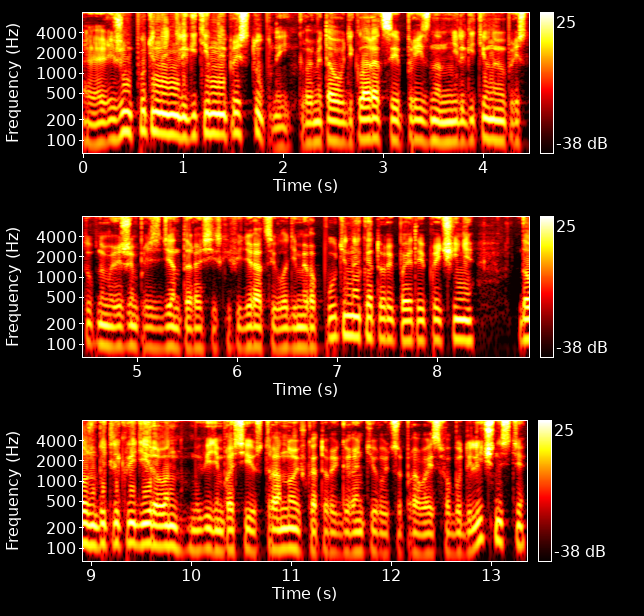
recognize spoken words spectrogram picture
Э, режим Путина нелегитимный и преступный. Кроме того, в декларации признан нелегитимным и преступным режим президента Российской Федерации Владимира Путина, который по этой причине должен быть ликвидирован. Мы видим Россию страной, в которой гарантируются права и свободы личности,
